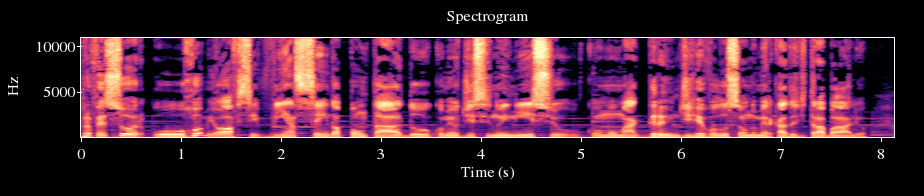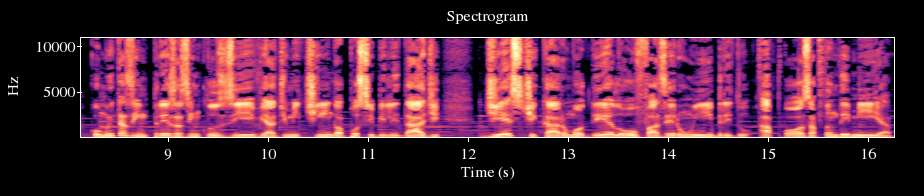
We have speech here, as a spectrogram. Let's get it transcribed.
Professor, o home office vinha sendo apontado, como eu disse no início, como uma grande revolução do mercado de trabalho com muitas empresas, inclusive, admitindo a possibilidade de esticar o modelo ou fazer um híbrido após a pandemia.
